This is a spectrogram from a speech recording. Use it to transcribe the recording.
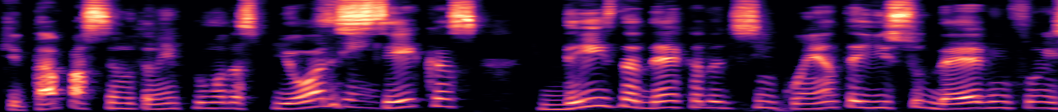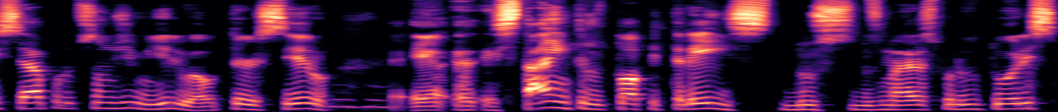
que está passando também por uma das piores Sim. secas desde a década de 50 e isso deve influenciar a produção de milho. É o terceiro, uhum. é, é, está entre o top 3 dos, dos maiores produtores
